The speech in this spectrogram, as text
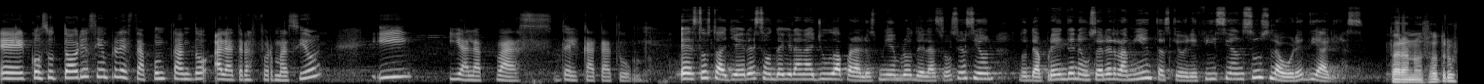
El consultorio siempre le está apuntando a la transformación y, y a la paz del Catatumbo. Estos talleres son de gran ayuda para los miembros de la asociación, donde aprenden a usar herramientas que benefician sus labores diarias. Para nosotros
